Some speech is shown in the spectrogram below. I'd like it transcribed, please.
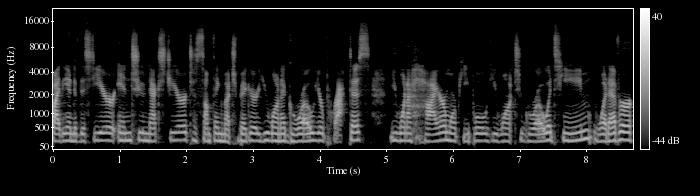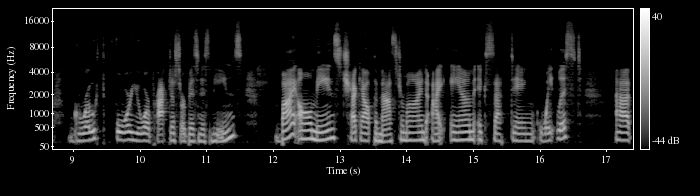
by the end of this year into next year to something much bigger, you want to grow your practice, you want to hire more people, you want to grow a team, whatever growth for your practice or business means. By all means, check out the mastermind. I am accepting waitlist uh,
